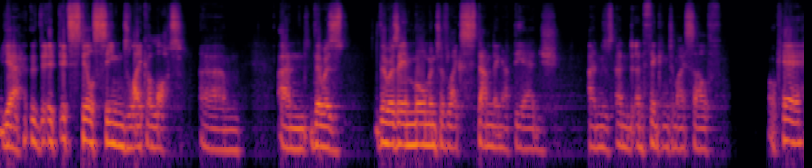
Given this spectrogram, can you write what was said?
yeah, it, it still seemed like a lot. Um, and there was there was a moment of like standing at the edge and and and thinking to myself, okay,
